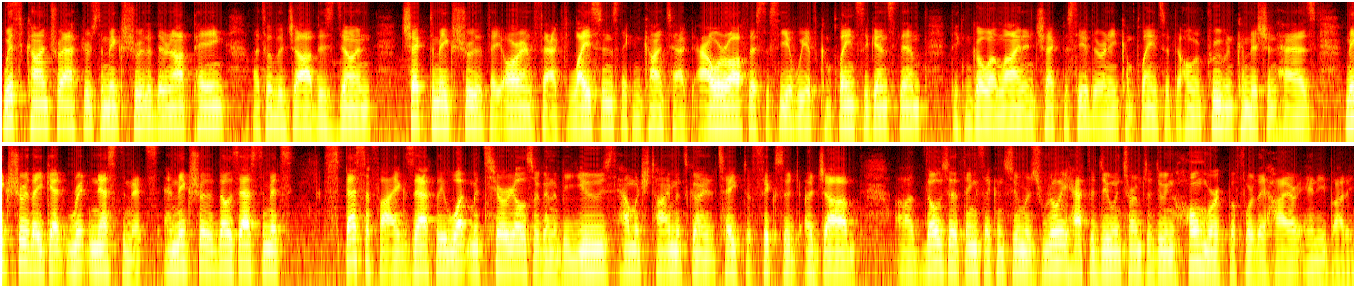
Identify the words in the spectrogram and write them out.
with contractors to make sure that they're not paying until the job is done. Check to make sure that they are in fact licensed. They can contact our office to see if we have complaints against them. They can go online and check to see if there are any complaints that the Home Improvement Commission has. Make sure they get written estimates and make sure that those estimates specify exactly what materials are going to be used, how much time it's going to take to fix a, a job. Uh, those are the things that consumers really have to do in terms of doing homework before they hire anybody.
